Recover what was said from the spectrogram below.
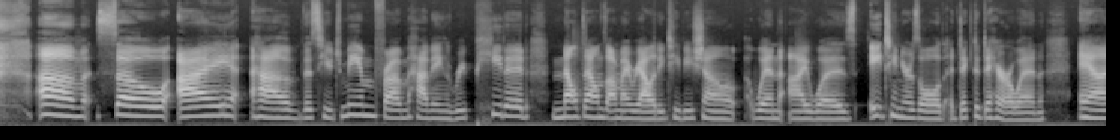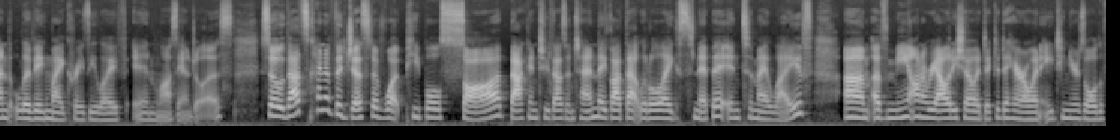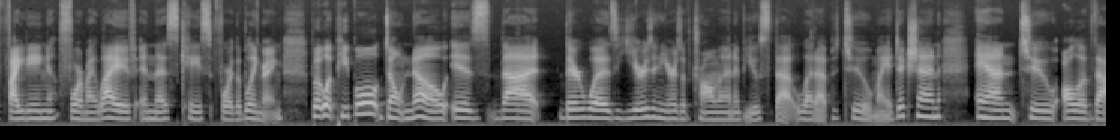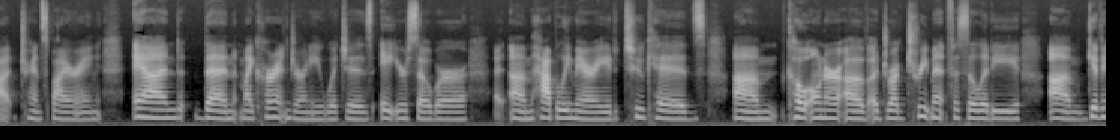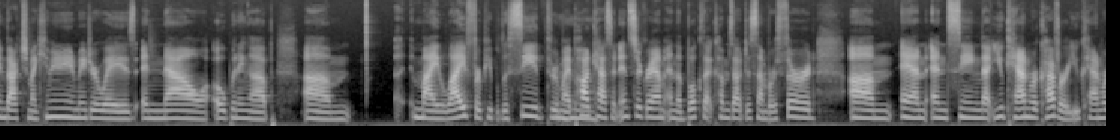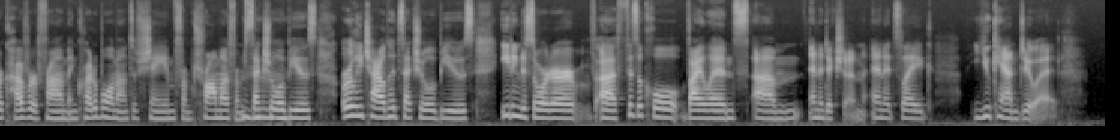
Um, so I have this huge meme from having repeated meltdowns on my reality TV show when I was 18 years old, addicted to heroin, and living my crazy life in Los Angeles. So that's kind of the gist of what people saw back in 2010. They got that little like snippet into my life um, of me on a reality show, addicted to heroin, 18 years old, fighting for my life, in this case for the bling ring. But what people don't know is that there was years and years of trauma and abuse that led up to my addiction and to all of that transpiring. And then my current journey which is eight years sober um, happily married two kids um, co-owner of a drug treatment facility um, giving back to my community in major ways and now opening up um, my life for people to see through my podcast and Instagram and the book that comes out December 3rd um, and and seeing that you can recover you can recover from incredible amounts of shame from trauma from sexual abuse early childhood sexual abuse eating disorder uh, physical violence um, and addiction and it's like you can do it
